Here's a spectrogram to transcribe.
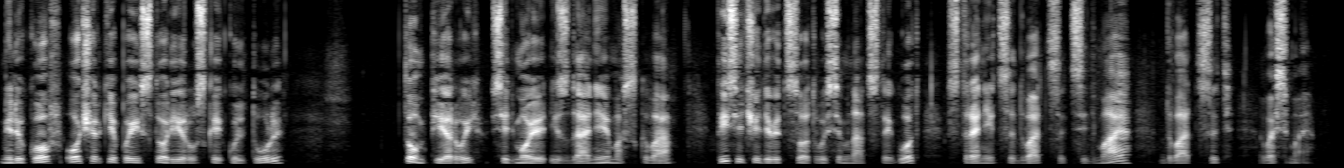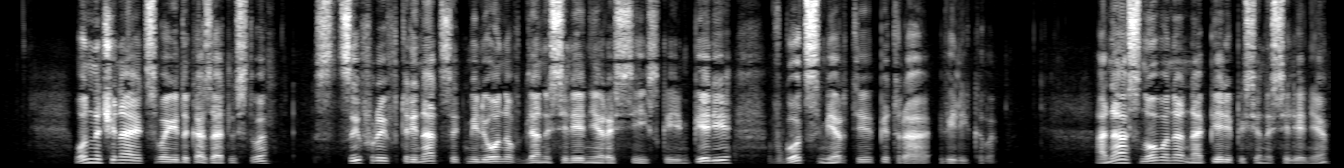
Милюков «Очерки по истории русской культуры», том 1, седьмое издание, Москва, 1918 год, страницы 27-28. Он начинает свои доказательства с цифры в 13 миллионов для населения Российской империи в год смерти Петра Великого. Она основана на переписи населения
